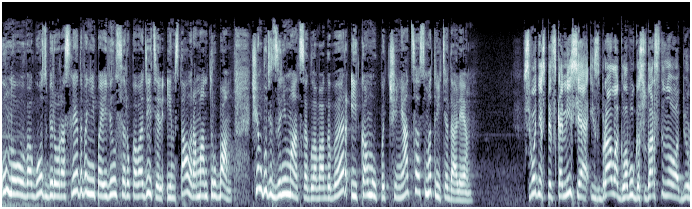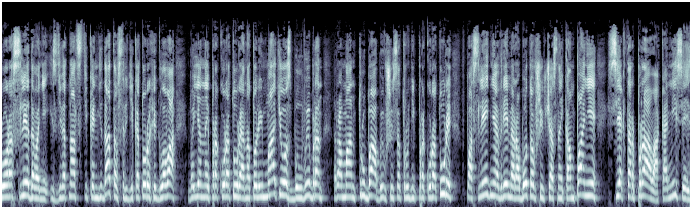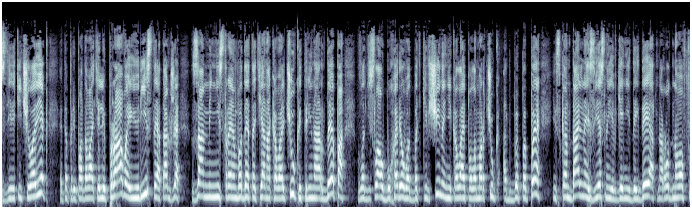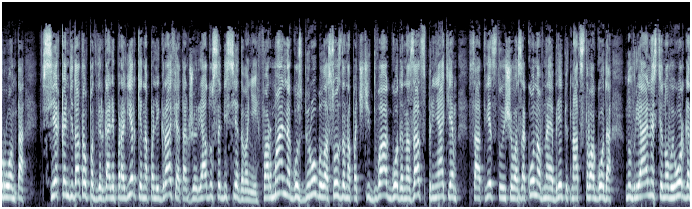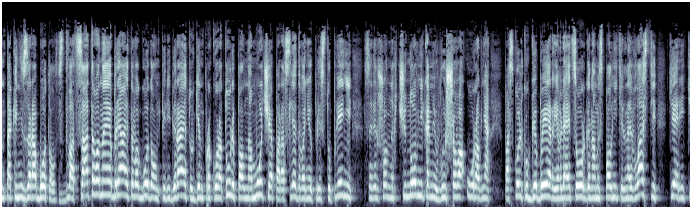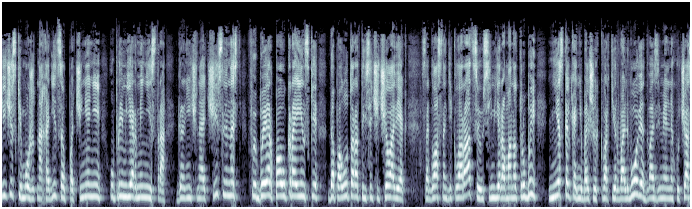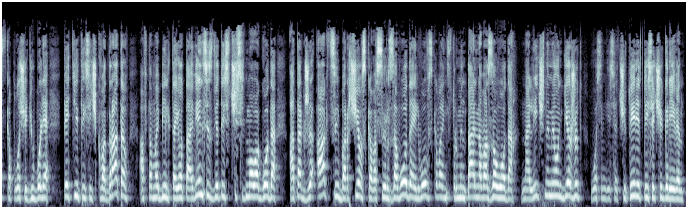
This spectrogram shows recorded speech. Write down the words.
У нового Госбюро расследований появился руководитель. Им стал Роман Труба. Чем будет заниматься глава ГБР и кому подчиняться, смотрите далее. Сегодня спецкомиссия избрала главу Государственного бюро расследований. Из 19 кандидатов, среди которых и глава военной прокуратуры Анатолий Матиос, был выбран Роман Труба, бывший сотрудник прокуратуры, в последнее время работавший в частной компании «Сектор права». Комиссия из 9 человек – это преподаватели права, юристы, а также замминистра МВД Татьяна Ковальчук и три нардепа, Владислав Бухарев от «Батькивщины», Николай Поломарчук от БПП и скандально известный Евгений Дейдей Дейдей от Народного фронта. Всех кандидатов подвергали проверке на полиграфе, а также ряду собеседований. Формально Госбюро было создано почти два года назад с принятием соответствующего закона в ноябре 2015 года. Но в реальности новый орган так и не заработал. С 20 ноября этого года он перебирает у Генпрокуратуры полномочия по расследованию преступлений, совершенных чиновниками высшего уровня. Поскольку ГБР является органом исполнительной власти, теоретически может находиться в подчинении у премьер-министра министра. Граничная численность ФБР по-украински до полутора тысячи человек. Согласно декларации, у семьи Романа Трубы несколько небольших квартир во Львове, два земельных участка площадью более 5000 квадратов, автомобиль Toyota Avensis 2007 года, а также акции Борщевского сырзавода и Львовского инструментального завода. Наличными он держит 84 тысячи гривен.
